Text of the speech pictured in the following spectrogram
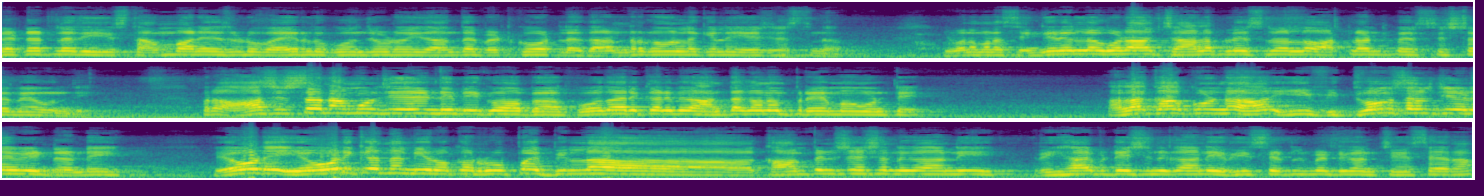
పెట్టట్లేదు. ఈ స్తంభాలు వేసుడు వైర్లు గుంజుడు ఇదంతా పెట్టుకోవట్లేదు. అండర్ గ్రౌండ్లోకి వెళ్ళి చేసేస్తున్నారు ఇవాళ మన సింగరేల్లో కూడా చాలా ప్లేసులలో అట్లాంటి సిస్టమే ఉంది. మరి ఆ సిస్టమ్ అమలు చేయండి. మీకు గోదావరి కని మీద అంతగానం ప్రేమ ఉంటే. అలా కాకుండా ఈ విధ్వంసాలు చేయడం ఏంటండి? ఎవడి ఎవరికైనా మీరు ఒక రూపాయి బిల్ల కాంపెన్సేషన్ కానీ రీహాబిటేషన్ కానీ రీసెటిల్మెంట్ కానీ చేశారా?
